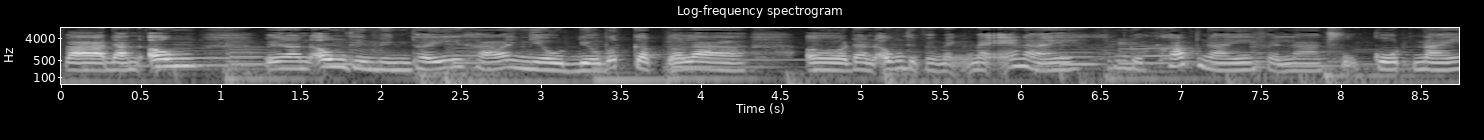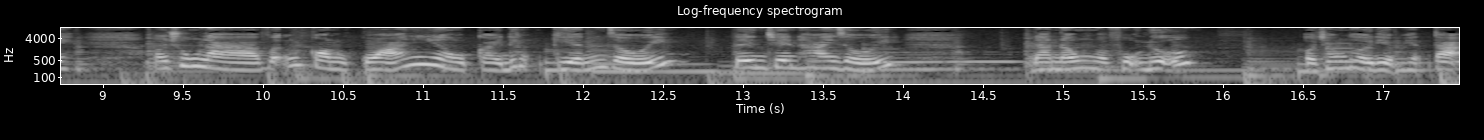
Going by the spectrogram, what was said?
Và đàn ông về đàn ông thì mình thấy khá là nhiều điều bất cập đó là ờ, đàn ông thì phải mạnh mẽ này không được khóc này phải là trụ cột này. Nói chung là vẫn còn quá nhiều cái định kiến giới lên trên hai giới đàn ông và phụ nữ ở trong thời điểm hiện tại.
